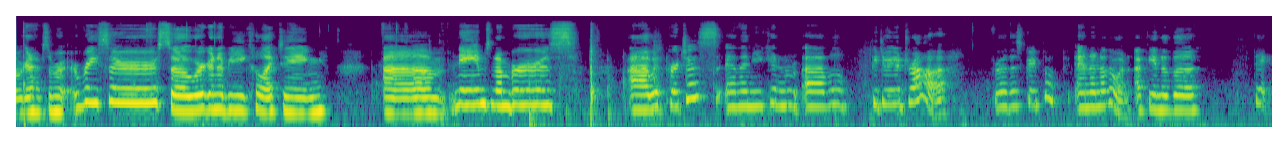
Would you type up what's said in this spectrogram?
we're gonna have some erasers, so we're gonna be collecting um, names, numbers uh, with purchase, and then you can uh, we'll be doing a draw for this great book and another one at the end of the day.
